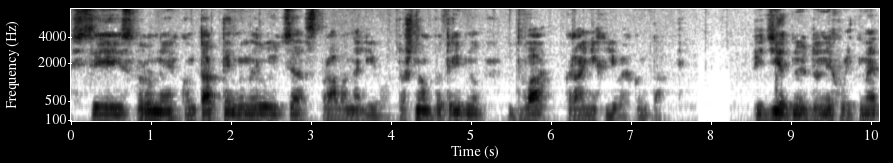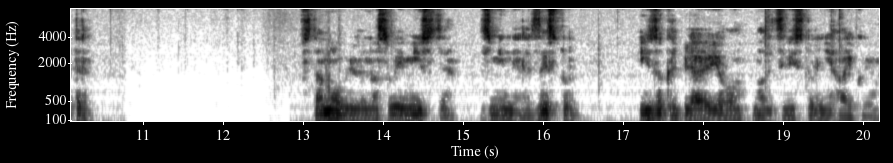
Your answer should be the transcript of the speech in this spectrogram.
З цієї сторони контакти нумеруються справа наліво, тож нам потрібно два крайніх лівих контакти. Під'єдную до них вольтметр, встановлюю на своє місце змінний резистор і закріпляю його на лицевій стороні гайкою.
